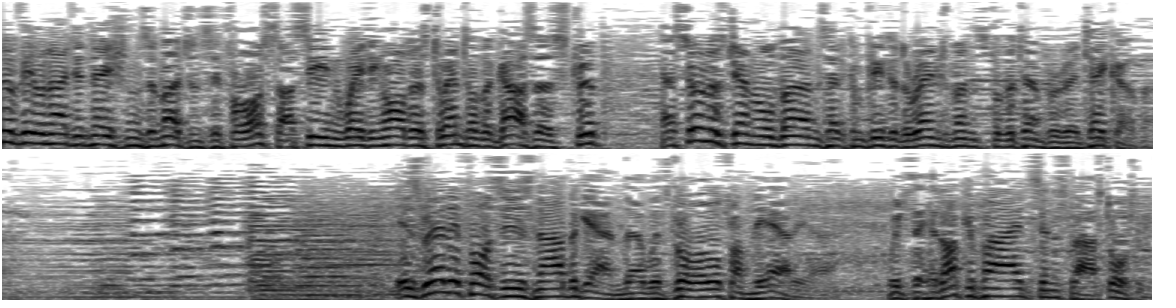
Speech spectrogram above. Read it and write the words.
of the United Nations Emergency Force are seen waiting orders to enter the Gaza Strip as soon as General Burns had completed arrangements for the temporary takeover. Israeli forces now began their withdrawal from the area, which they had occupied since last autumn.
